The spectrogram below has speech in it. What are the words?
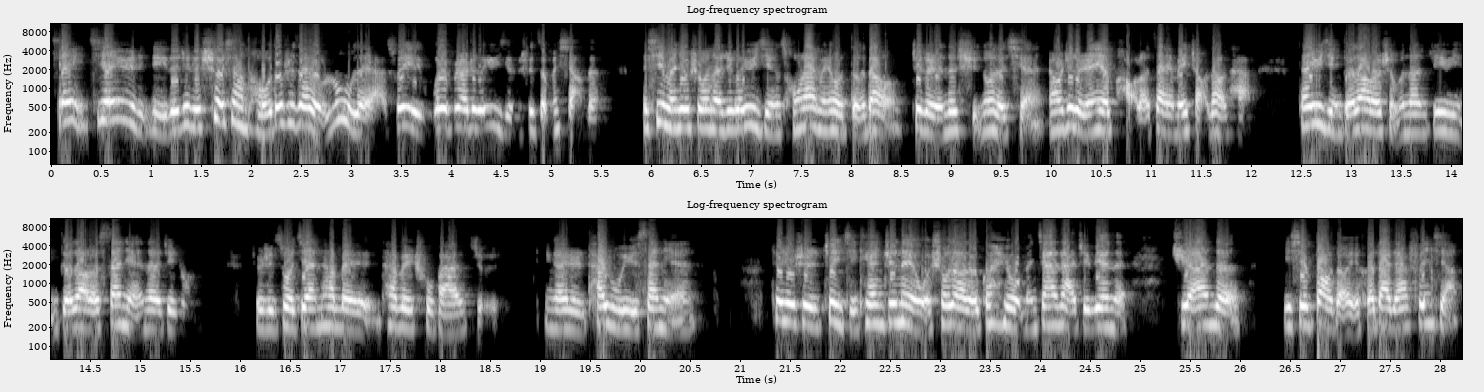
监监狱里的这个摄像头都是在有录的呀，所以我也不知道这个狱警是怎么想的。那新闻就说呢，这个狱警从来没有得到这个人的许诺的钱，然后这个人也跑了，再也没找到他。但狱警得到了什么呢？这狱警得到了三年的这种，就是坐监，他被他被处罚，就应该是他入狱三年。这就是这几天之内我收到的关于我们加拿大这边的治安的。一些报道也和大家分享，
